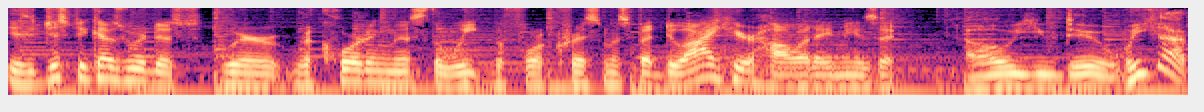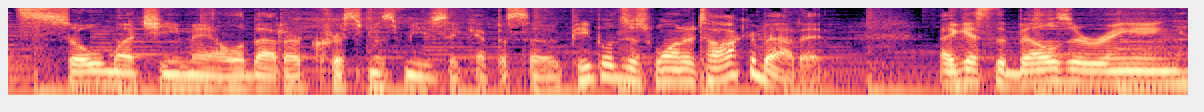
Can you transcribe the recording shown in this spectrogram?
is it just because we're just we're recording this the week before Christmas? But do I hear holiday music? Oh, you do. We got so much email about our Christmas music episode. People just want to talk about it. I guess the bells are ringing,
